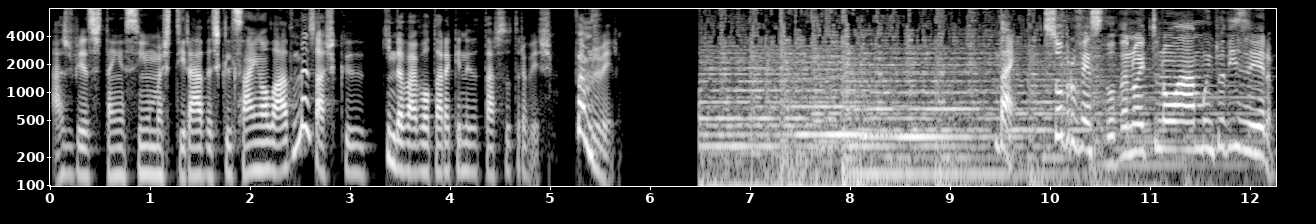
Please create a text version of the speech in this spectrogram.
às vezes tem assim umas tiradas que lhe saem ao lado, mas acho que, que ainda vai voltar a candidatar-se outra vez. Vamos ver. Bem, sobre o vencedor da noite não há muito a dizer.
